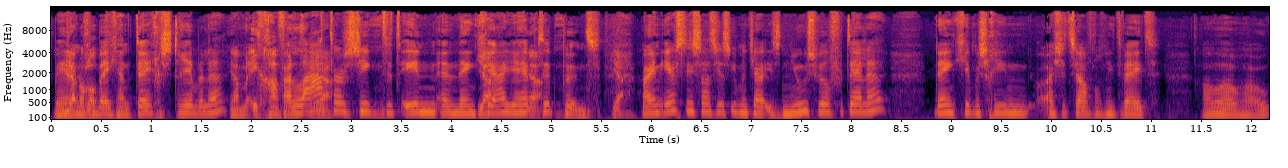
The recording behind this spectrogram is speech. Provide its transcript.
Ben je ja, er nog klopt. een beetje aan het tegenstribbelen? Ja, maar ik ga... Maar later ja. zinkt het in en denk je, Ja, je hebt het punt. Ja. Maar in eerste instantie, als iemand jou iets nieuws wil vertellen... denk je misschien, als je het zelf nog niet weet... ho, ho, ho,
